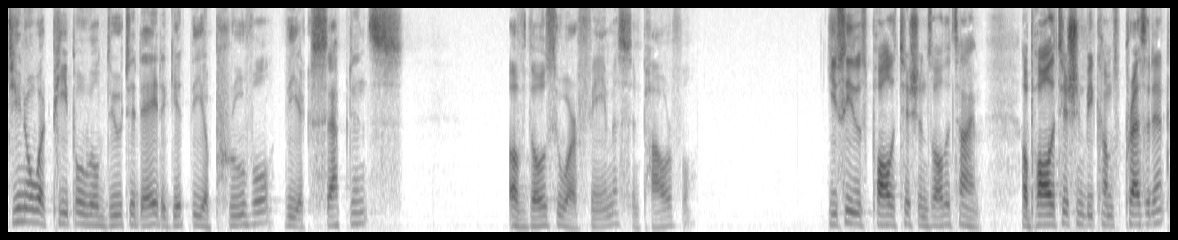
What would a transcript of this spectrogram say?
Do you know what people will do today to get the approval, the acceptance of those who are famous and powerful? You see these politicians all the time. A politician becomes president,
